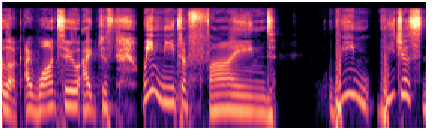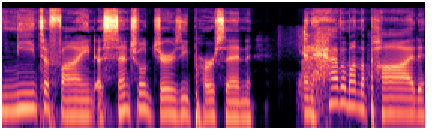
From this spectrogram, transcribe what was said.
Look, I want to. I just we need to find we we just need to find a Central Jersey person and have them on the pod.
